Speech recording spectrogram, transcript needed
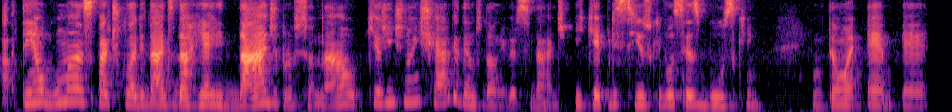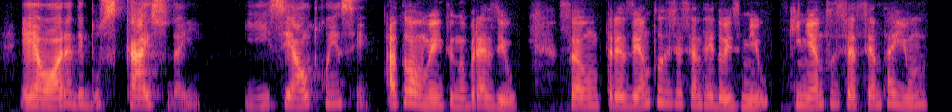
Ah, tem algumas particularidades da realidade profissional que a gente não enxerga dentro da universidade e que é preciso que vocês busquem. Então, é, é, é, é hora de buscar isso daí e se autoconhecer. Atualmente, no Brasil, são 362.561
